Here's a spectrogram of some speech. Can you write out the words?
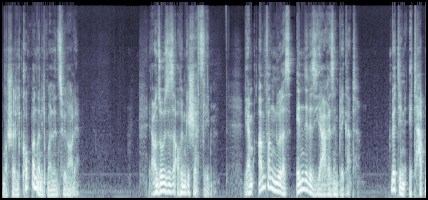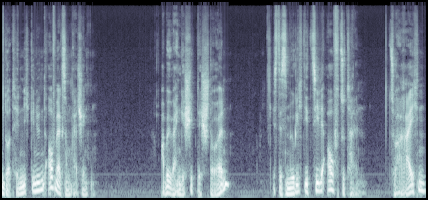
wahrscheinlich kommt man dann nicht mal ins Finale. Ja, und so ist es auch im Geschäftsleben. Wer am Anfang nur das Ende des Jahres im Blick hat, wird den Etappen dorthin nicht genügend Aufmerksamkeit schenken. Aber über ein geschicktes Steuern ist es möglich, die Ziele aufzuteilen, zu erreichen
